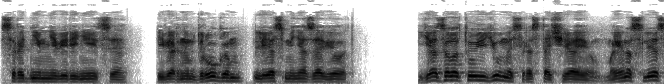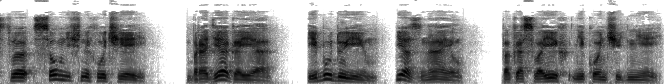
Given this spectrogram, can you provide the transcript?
сродни мне вереница, и верным другом лес меня зовет. Я золотую юность расточаю, мое наследство солнечных лучей, бродяга я, и буду им, я знаю, пока своих не кончу дней.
